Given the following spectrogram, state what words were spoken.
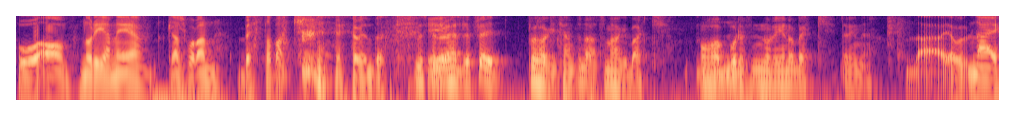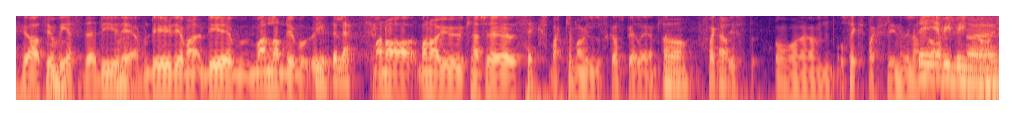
Och ja, Norén är kanske våran bästa back. jag vet inte. Men spelar du hellre Frej på högerkanten då, som högerback? Och har Mm. både Norén och Bäck där inne? Nej, jag, nej alltså jag vet inte. Det är ju det. Det är det man, det är, man landar ju... Det är inte lätt. Man har, man har ju kanske sex backar man vill ska spela egentligen. Ja. Faktiskt. Och, ehm, och sexbackslinjen vill jag inte Det vill vi inte ha.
